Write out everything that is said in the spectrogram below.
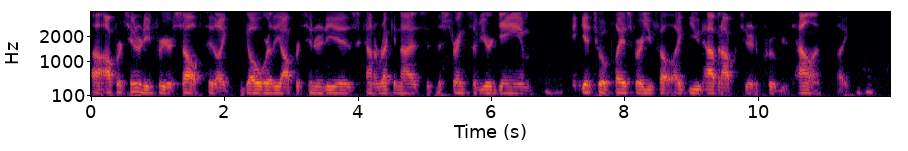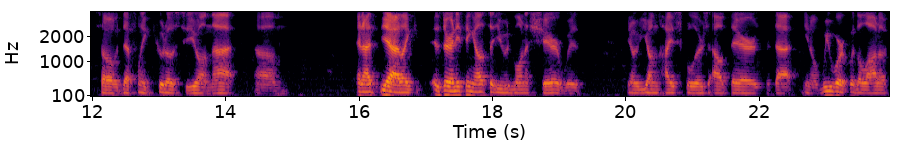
uh, opportunity for yourself to like go where the opportunity is, kind of recognize the strengths of your game, mm-hmm. and get to a place where you felt like you'd have an opportunity to prove your talent. Like, mm-hmm. so definitely kudos to you on that. Um, and I, yeah, like, is there anything else that you would want to share with, you know, young high schoolers out there that, you know, we work with a lot of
